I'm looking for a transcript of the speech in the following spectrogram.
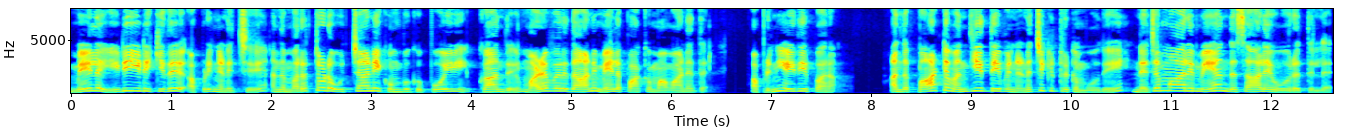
மேலே இடி இடிக்குது அப்படின்னு நினச்சி அந்த மரத்தோட உச்சாணி கொம்புக்கு போய் உட்காந்து மழை வருதான்னு மேலே பார்க்கமாவானது வானத்தை அப்படின்னு எழுதியிருப்பாராம். அந்த பாட்டை வந்தியத்தேவன் நினச்சிக்கிட்டு இருக்கும்போதே நிஜமாலுமே அந்த சாலை ஓரத்தில்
